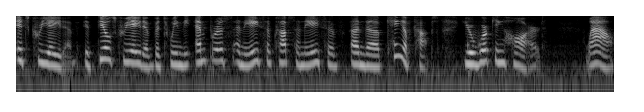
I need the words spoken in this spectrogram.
it's creative. It feels creative between the Empress and the Ace of Cups and the Ace of and the King of Cups. You're working hard. Wow.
